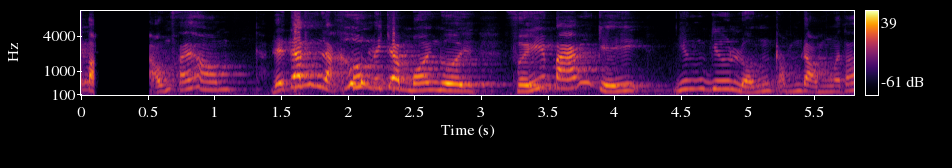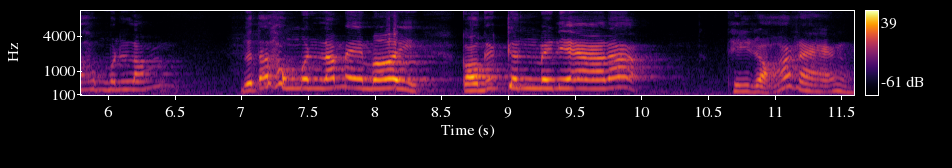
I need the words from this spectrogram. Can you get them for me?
bảo ổng, phải không? Để đánh lạc hướng để cho mọi người phỉ bán chị. Nhưng dư luận cộng đồng người ta thông minh lắm. Người ta thông minh lắm em ơi. Còn cái kênh media đó, thì rõ ràng,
